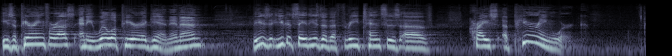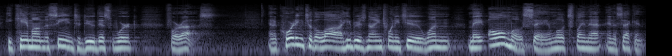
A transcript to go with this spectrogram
He's appearing for us, and He will appear again. Amen? These, you could say these are the three tenses of Christ's appearing work. He came on the scene to do this work for us. And according to the law, Hebrews 9:22, one may almost say, and we'll explain that in a second,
